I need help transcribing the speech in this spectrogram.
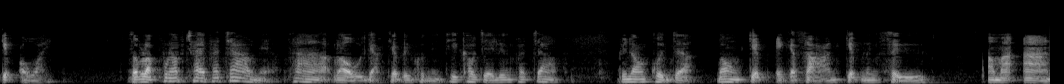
เก็บเอาไว้ สำหรับผู้รับใช้พระเจ้าเนี่ย ถ้าเราอยากจะเป็นคนหนึ่งที่เข้าใจเรื่องพระเจ้า พี่น้องควรจะต้องเก็บเอกสาร เก็บหนังสือ เอามาอ่าน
